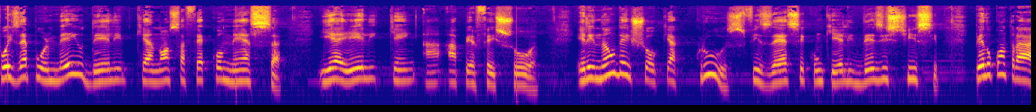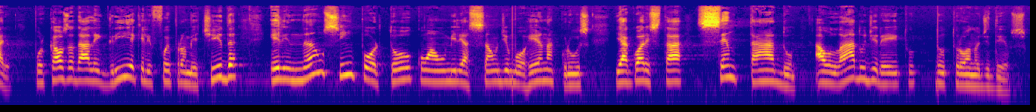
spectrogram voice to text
pois é por meio dele que a nossa fé começa e é ele quem a aperfeiçoa. Ele não deixou que a cruz fizesse com que ele desistisse. Pelo contrário, por causa da alegria que lhe foi prometida, ele não se importou com a humilhação de morrer na cruz e agora está sentado ao lado direito do trono de Deus.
